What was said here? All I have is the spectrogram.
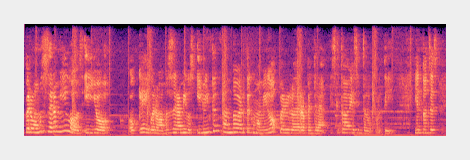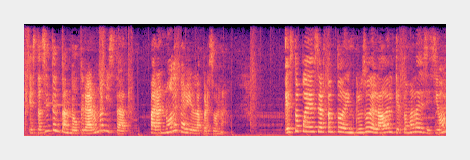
pero vamos a ser amigos. Y yo, ok, bueno, vamos a ser amigos. Y yo intentando verte como amigo, pero y lo de repente era, es que todavía siento algo por ti. Y entonces estás intentando crear una amistad para no dejar ir a la persona. Esto puede ser tanto de, incluso del lado del que toma la decisión,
